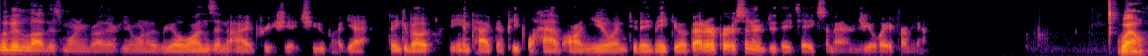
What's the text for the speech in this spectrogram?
little bit of love this morning, brother. You're one of the real ones, and I appreciate you. But yeah, think about the impact that people have on you, and do they make you a better person, or do they take some energy away from you? Well,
